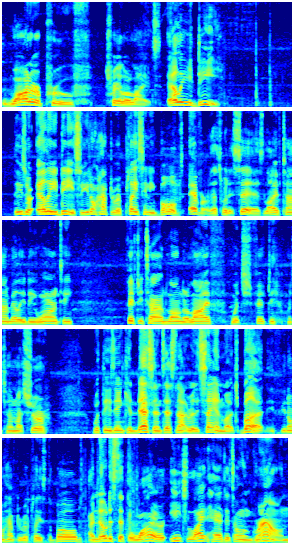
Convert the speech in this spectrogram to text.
waterproof trailer lights, LED these are LEDs, so you don't have to replace any bulbs ever. That's what it says. Lifetime LED warranty, 50 times longer life, which 50, which I'm not sure. With these incandescents, that's not really saying much, but if you don't have to replace the bulbs. I noticed that the wire, each light has its own ground,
